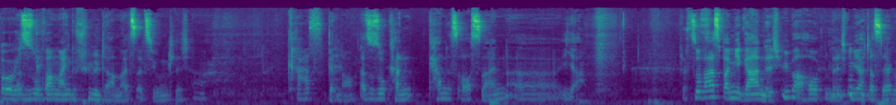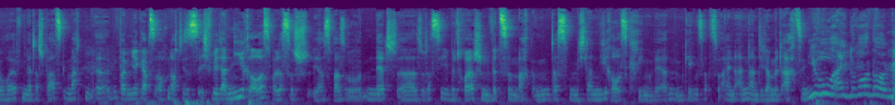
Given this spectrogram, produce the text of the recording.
Oh, also so war mein Gefühl damals als Jugendlicher. Krass. Genau. Also so kann, kann es auch sein. Äh, ja. So war es bei mir gar nicht, überhaupt nicht. Mir hat das sehr geholfen, mir hat das Spaß gemacht. Äh, bei mir gab es auch noch dieses, ich will da nie raus, weil das so, ja, es war so nett, äh, so dass die Betreuer schon Witze machen, dass mich da nie rauskriegen werden, im Gegensatz zu allen anderen, die da mit 18, juhu, eigene Wohnung.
